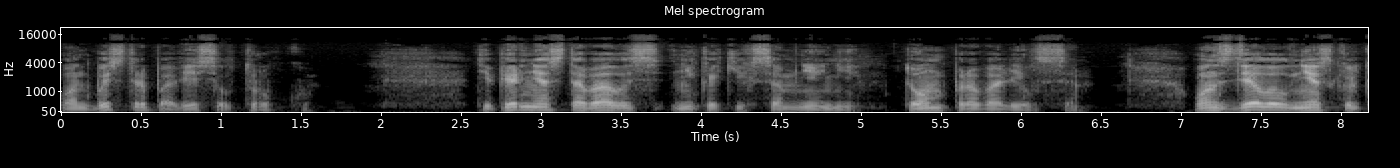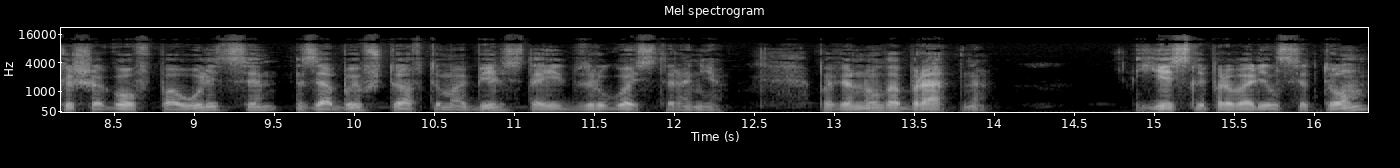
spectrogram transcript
Он быстро повесил трубку. Теперь не оставалось никаких сомнений. Том провалился. Он сделал несколько шагов по улице, забыв, что автомобиль стоит в другой стороне. Повернул обратно. Если провалился Том,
